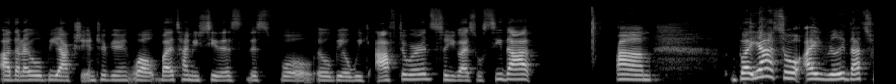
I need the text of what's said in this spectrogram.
uh, that I will be actually interviewing. Well, by the time you see this, this will it will be a week afterwards, so you guys will see that. Um, but yeah, so I really that's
